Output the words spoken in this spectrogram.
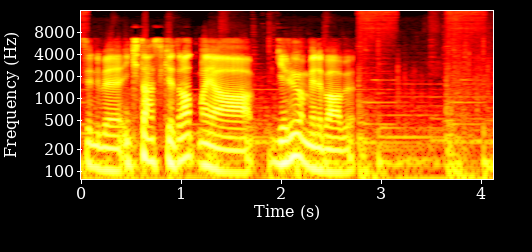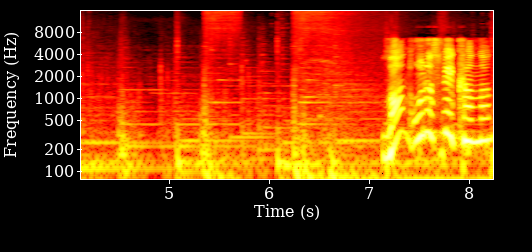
seni be. İki tane skater atma ya. Geriyorsun beni be abi. Lan o nasıl bir ekran lan?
